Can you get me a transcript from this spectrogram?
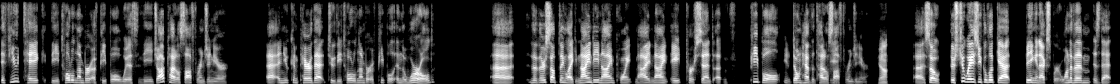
if you take the total number of people with the job title software engineer uh, and you compare that to the total number of people in the world, uh, there's something like 99.998% of people you know, don't have the title Mm. software engineer. Yeah. Uh, so there's two ways you could look at being an expert. One of them is that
